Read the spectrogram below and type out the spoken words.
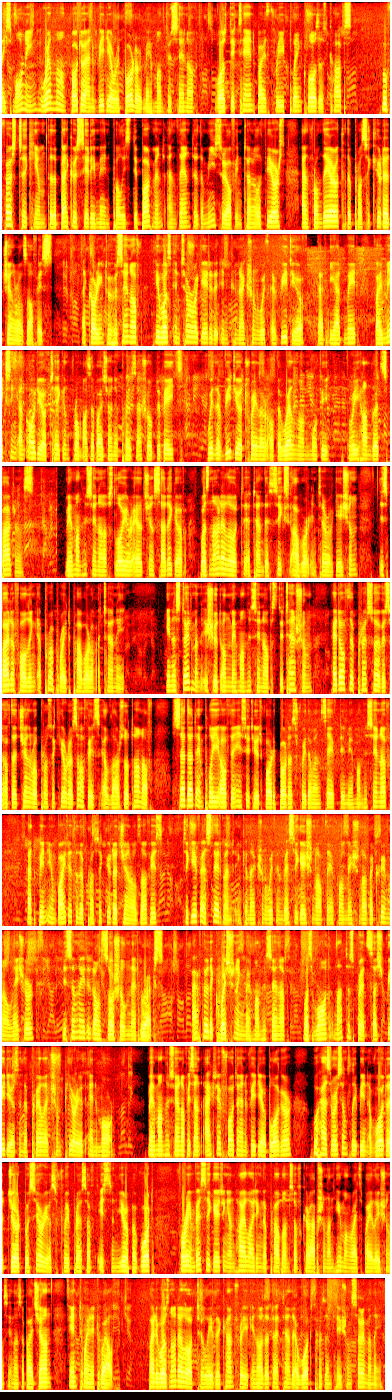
This morning, well-known photo and video reporter Mehman Huseynov was detained by three plainclothes cops who first took him to the Baku City Main Police Department and then to the Ministry of Internal Affairs and from there to the Prosecutor General's office. According to Huseynov, he was interrogated in connection with a video that he had made by mixing an audio taken from Azerbaijani presidential debates with a video trailer of the well-known movie 300 Spartans. Mehman Huseynov's lawyer Elchin Sadigov was not allowed to attend the six-hour interrogation despite of holding appropriate power of attorney. In a statement issued on Mehman Huseynov's detention, head of the press service of the General Prosecutor's Office, Eldar Sultanov, said that employee of the Institute for Reporters' Freedom and Safety, Mehman Huseynov, had been invited to the Prosecutor General's office to give a statement in connection with investigation of the information of a criminal nature disseminated on social networks. After the questioning, Mehman Huseynov was warned not to spread such videos in the pre-election period anymore. Mehman Huseynov is an active photo and video blogger who has recently been awarded George Bucerius Free Press of Eastern Europe Award for investigating and highlighting the problems of corruption and human rights violations in Azerbaijan in 2012. But he was not allowed to leave the country in order to attend the award presentation ceremony.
